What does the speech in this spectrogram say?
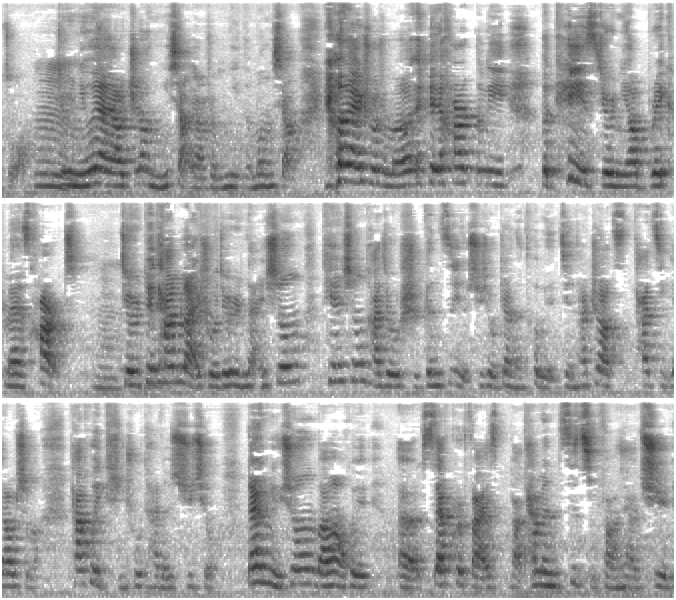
作，嗯就是你永远要知道你想要什么，你的梦想。然后再说什么 hardly the case，就是你要 break man's heart，嗯就是对他们来说，就是男生天生他就是跟自己的需求站得特别近，他知道他自己要什么，他会提出他的需求。但是女生往往会呃 sacrifice，把他们自己放下去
